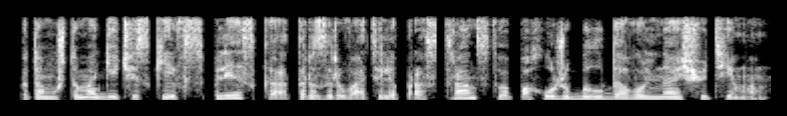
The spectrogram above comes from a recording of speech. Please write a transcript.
потому что магический всплеск от разрывателя пространства, похоже, был довольно ощутимым.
